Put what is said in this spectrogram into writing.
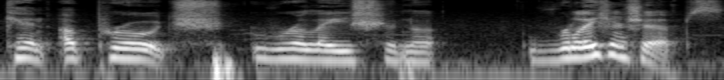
can approach relational relationships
